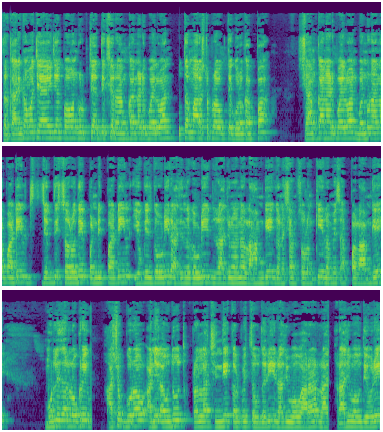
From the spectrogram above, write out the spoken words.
तर कार्यक्रमाचे आयोजन पवन ग्रुपचे अध्यक्ष राम कानाडे पैलवान उत्तर महाराष्ट्र प्रवक्ते गोरखाप्पा श्याम कानाडे पैलवान बंडू नाना पाटील जगदीश सरोदे पंडित पाटील योगेश गौडी राजेंद्र गौडी राजू नाना लहामगे घनश्याम सोलंकी रमेश अप्पा लहामगे मुरलीधर लोकरे अशोक गुराव अनिल अवधूत प्रल्हाद शिंदे कल्पेश चौधरी राजू भाऊ आराड राजू भाऊ देवरे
